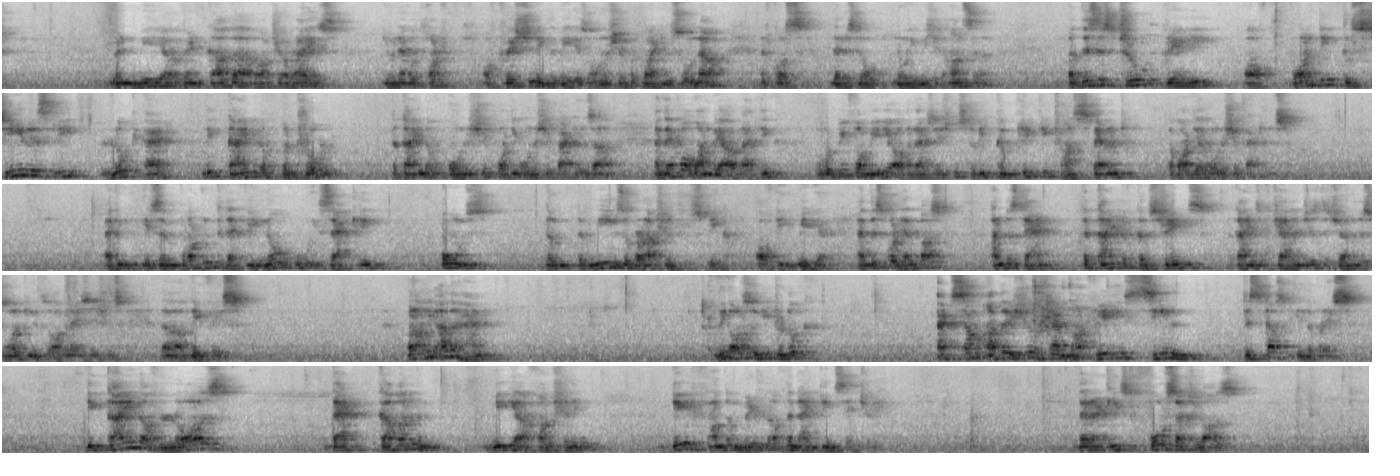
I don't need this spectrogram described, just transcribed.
when media went gaga about your rise, you never thought of questioning the media's ownership, but why do you so now? And of course, there is no, no immediate answer. But this is true, really, of wanting to seriously look at the kind of control, the kind of ownership, what the ownership patterns are. And therefore, one way out, I think, would be for media organizations to be completely transparent about their ownership patterns. I think it's important that we know who exactly owns the, the means of production, to speak, of the media. And this could help us understand the kind of constraints, the kinds of challenges the journalists working in these organizations, uh, they face. But on the other hand, we also need to look at some other issues which are not really seen discussed in the press. The kind of laws that govern media functioning date from the middle of the 19th century. There are at least four such laws.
